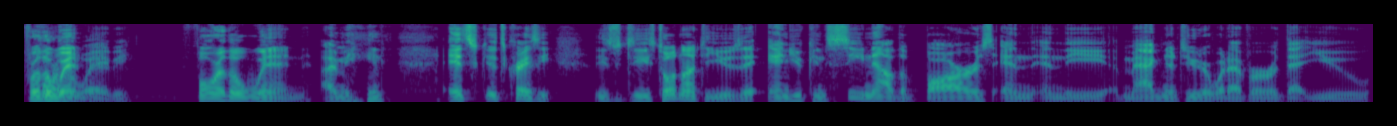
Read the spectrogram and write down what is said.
For the win, baby. For the win. I mean, it's it's crazy. He's, he's told not to use it, and you can see now the bars and and the magnitude or whatever that you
